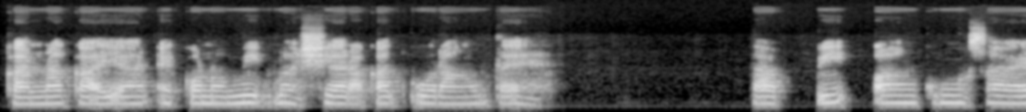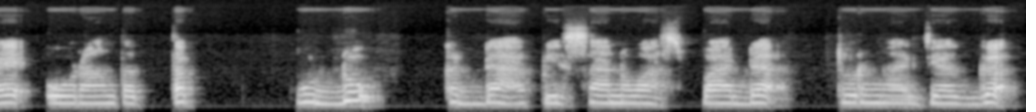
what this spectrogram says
karena kayaan ekonomi masyarakat orang teh. Tapi langkung sae orang tetep kudu kedah pisan waspada tur ngajaga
